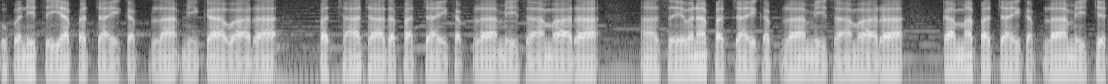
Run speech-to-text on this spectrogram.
อุปนิสัยปัจจัยกับละมีก้าวาระ ปัจฉาชาตปัจจัยกับละมีสามวาระ อาเสวนปัจจัยกับละมีสามวาระกรรมปัจจัยกับละมีเจ็ด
